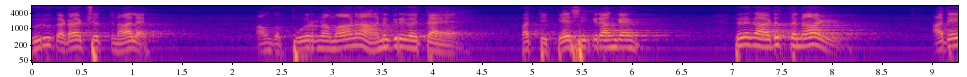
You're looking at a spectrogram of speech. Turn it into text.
குரு கடாட்சத்தினால அவங்க பூர்ணமான அனுகிரகத்தை பற்றி பேசிக்கிறாங்க. பிறகு அடுத்த நாள் அதே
